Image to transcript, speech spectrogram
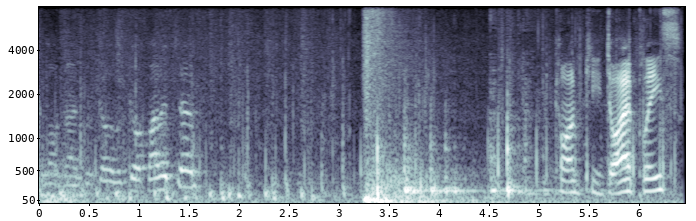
Come on, guys, let's go, let's go, find a chest. Come on, can you die, please?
